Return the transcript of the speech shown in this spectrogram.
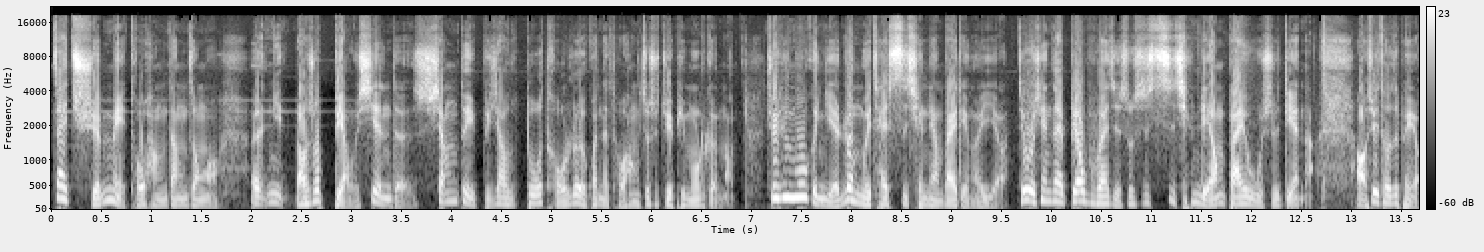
在全美投行当中哦，呃，你老实说表现的相对比较多头乐观的投行就是 JP Morgan 哦，JP Morgan 也认为才四千两百点而已啊。结果现在标普百指数是四千两百五十点呐，哦，所以投资朋友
